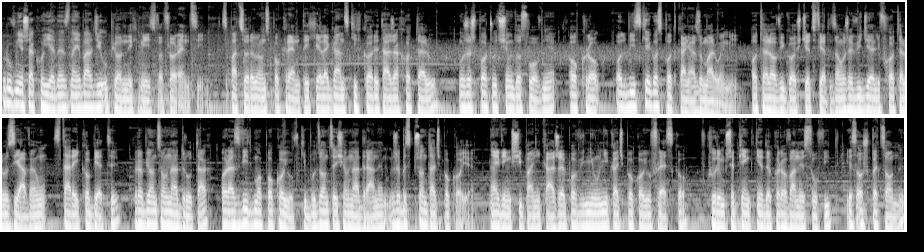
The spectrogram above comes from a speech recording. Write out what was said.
również jako jeden z najbardziej upiornych miejsc we Florencji. Spacerując po krętych i eleganckich korytarzach hotelu, możesz poczuć się dosłownie o krok od bliskiego spotkania z umarłymi. Hotelowi goście twierdzą, że widzieli w hotelu zjawę starej kobiety robiącą na drutach oraz widmo pokojówki budzącej się nad ranem, żeby sprzątać pokoje. Najwięksi panikarze powinni unikać pokoju fresko, w którym przepięknie dekorowany sufit jest oszpecony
